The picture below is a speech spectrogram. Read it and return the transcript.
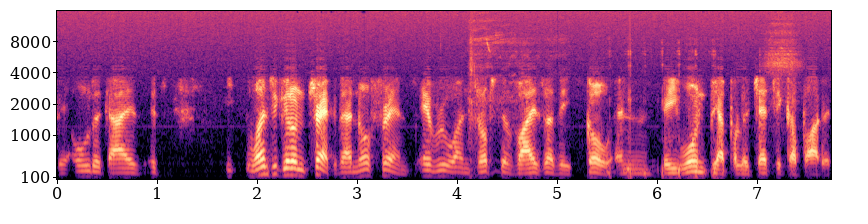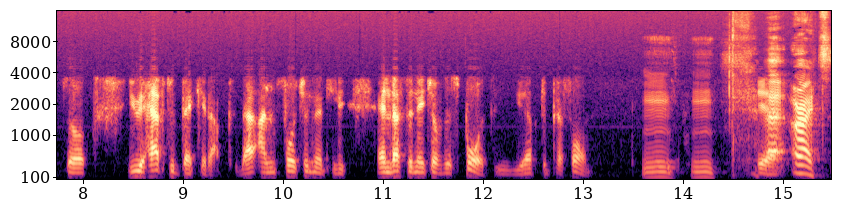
the older guys. It's once you get on track, there are no friends. Everyone drops the visor, they go, and they won't be apologetic about it. So you have to back it up. That unfortunately, and that's the nature of the sport. You have to perform. Mm-hmm. Yeah. Uh, all right,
